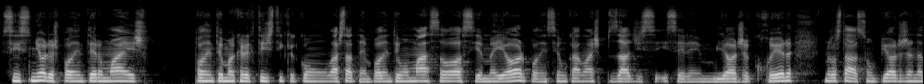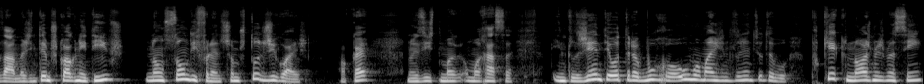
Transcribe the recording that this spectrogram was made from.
sim senhoras, podem ter mais, podem ter uma característica com, lá está, tem, podem ter uma massa óssea maior, podem ser um bocado mais pesados e, e serem melhores a correr, mas lá está, são piores a nadar, mas em termos cognitivos, não são diferentes, somos todos iguais ok? Não existe uma, uma raça inteligente e outra burra, ou uma mais inteligente e outra burra. Porquê é que nós, mesmo assim,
